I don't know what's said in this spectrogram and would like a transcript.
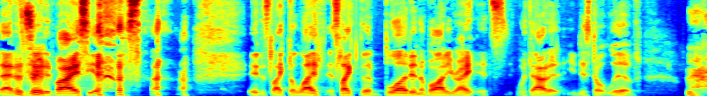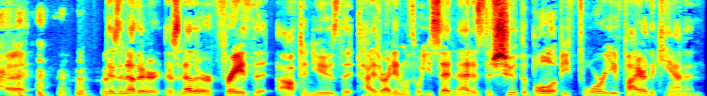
that is that's great it. advice yes it is like the life it's like the blood in a body right it's without it you just don't live uh, there's another there's another phrase that I often used that ties right in with what you said and that is to shoot the bullet before you fire the cannon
